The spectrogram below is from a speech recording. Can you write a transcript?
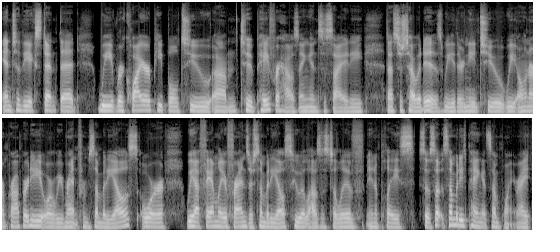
and to the extent that we require people to um, to pay for housing in society, that's just how it is. We either need to we own our property or we rent from somebody else or we have family or friends or somebody else who allows us to live in a place. So, so somebody's paying at some point, right?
